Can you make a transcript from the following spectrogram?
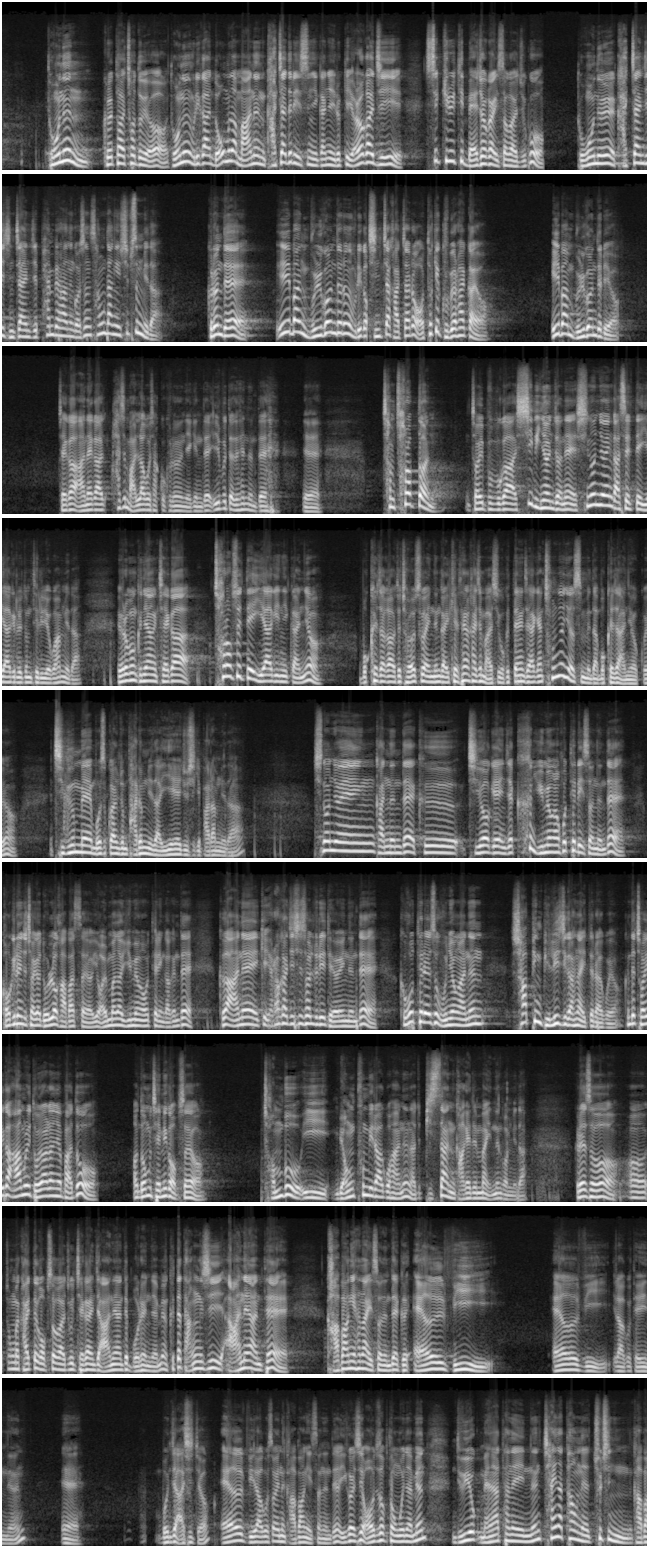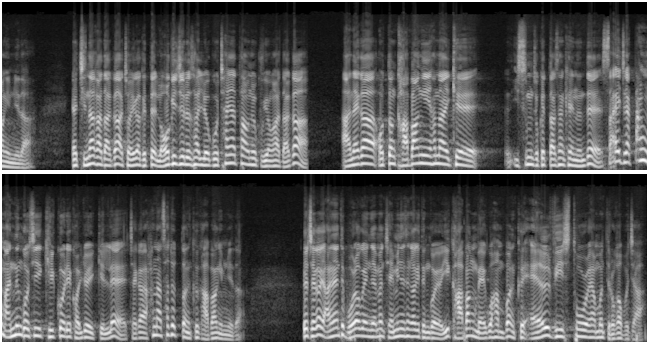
돈은 그렇다 쳐도요. 돈은 우리가 너무나 많은 가짜들이 있으니까요. 이렇게 여러 가지 security measure가 있어 가지고 돈을 가짜인지 진짜인지 판별하는 것은 상당히 쉽습니다. 그런데 일반 물건들은 우리가 진짜 가짜를 어떻게 구별할까요? 일반 물건들이요. 제가 아내가 하지 말라고 자꾸 그러는 얘기인데 일부 때도 했는데 예. 참 철없던 저희 부부가 12년 전에 신혼여행 갔을 때 이야기를 좀 드리려고 합니다. 여러분 그냥 제가 철없을 때 이야기니까요. 목회자가 어떻게 저럴 수가 있는가 이렇게 생각하지 마시고 그때는 제가 그냥 청년이었습니다. 목회자 아니었고요. 지금의 모습과는 좀 다릅니다. 이해해 주시기 바랍니다. 신혼여행 갔는데 그 지역에 이제 큰 유명한 호텔이 있었는데 거기를 이제 저희가 놀러 가봤어요. 이 얼마나 유명한 호텔인가. 근데 그 안에 이렇게 여러 가지 시설들이 되어 있는데 그 호텔에서 운영하는 쇼핑 빌리지가 하나 있더라고요. 근데 저희가 아무리 돌아다녀 봐도 어, 너무 재미가 없어요. 전부 이 명품이라고 하는 아주 비싼 가게들만 있는 겁니다. 그래서 어, 정말 갈 데가 없어가지고 제가 이제 아내한테 뭘 했냐면 그때 당시 아내한테 가방이 하나 있었는데 그 LV, LV라고 돼 있는 예 뭔지 아시죠? LV라고 써 있는 가방이 있었는데요. 이것이 어디서부터 온 거냐면 뉴욕 맨하탄에 있는 차이나타운의 출신 가방입니다. 지나가다가 저희가 그때 러기지를 사려고 차이나타운을 구경하다가 아내가 어떤 가방이 하나 이렇게 있으면 좋겠다 생각했는데 사이즈가 딱 맞는 것이 길거리에 걸려 있길래 제가 하나 사줬던 그 가방입니다. 그래서 제가 아내한테 뭐라고 했냐면 재밌는 생각이 든 거예요. 이 가방 메고 한번 그 LV store에 한번 들어가 보자.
